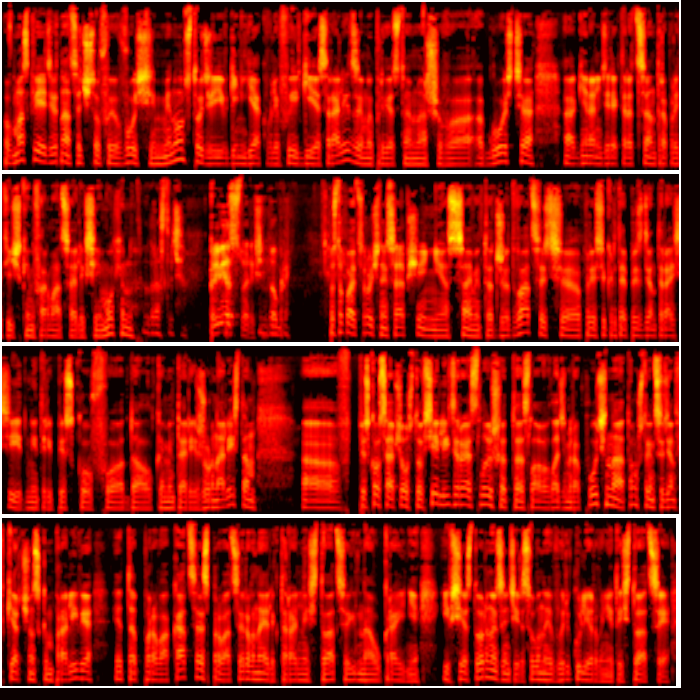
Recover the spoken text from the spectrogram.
В Москве 19 часов и 8 минут. В студии Евгений Яковлев и Гия Саралидзе. Мы приветствуем нашего гостя, э, генеральный директор Центра политической информации Алексей Мухин. Здравствуйте. Приветствую, Алексей. Добрый. Поступают срочные сообщения с саммита G20. Пресс-секретарь президента России Дмитрий Песков дал комментарий журналистам. Э, Песков сообщил, что все лидеры слышат э, слова Владимира Путина о том, что инцидент в Керченском проливе — это провокация, спровоцированная электоральной ситуацией на Украине, и все стороны заинтересованы в урегулировании этой ситуации.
